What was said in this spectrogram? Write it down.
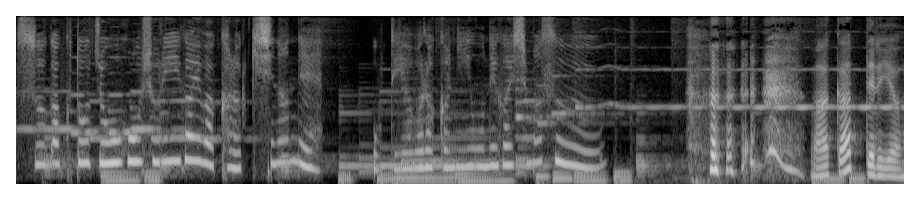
数学と情報処理以外はからっきしなんでお手柔らかにお願いします 分かってるよ。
